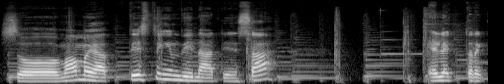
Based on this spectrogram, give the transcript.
So, mamaya, testingin din natin sa electric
